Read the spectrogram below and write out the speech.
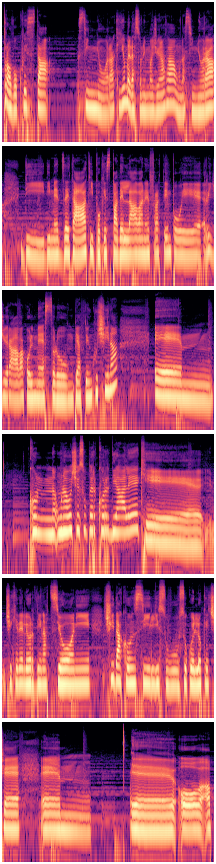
trovo questa signora che io me la sono immaginata una signora di, di mezza età, tipo che spadellava nel frattempo e rigirava col mestolo un piatto in cucina. Ehm, con una voce super cordiale che ci chiede le ordinazioni, ci dà consigli su, su quello che c'è. ehm, eh, ho- ho-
